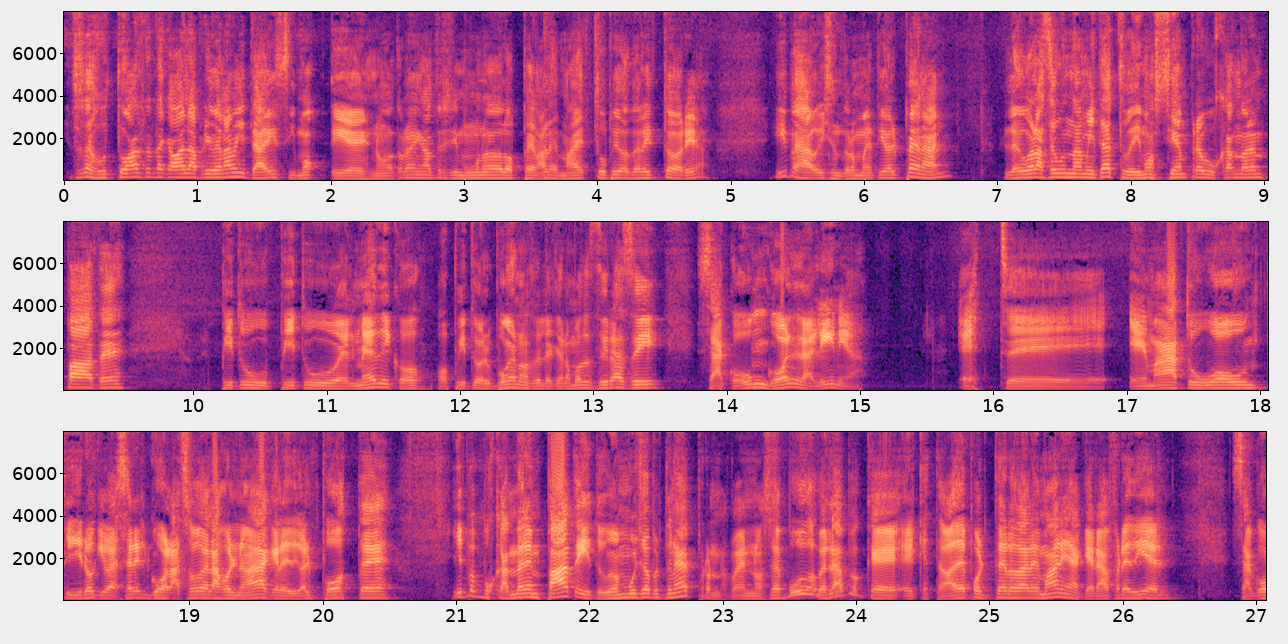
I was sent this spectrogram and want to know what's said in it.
Entonces, justo antes de acabar la primera mitad, hicimos, eh, nosotros en Austria hicimos uno de los penales más estúpidos de la historia. Y pues Javi Cintrón metió el penal. Luego la segunda mitad estuvimos siempre buscando el empate. Pitu, Pitu el médico, o Pitu el bueno, si le queremos decir así, sacó un gol en la línea. Este, Emma tuvo un tiro que iba a ser el golazo de la jornada que le dio al poste. Y pues buscando el empate y tuvimos muchas oportunidades, pero no, pues, no se pudo, ¿verdad? Porque el que estaba de portero de Alemania, que era Frediel, sacó,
